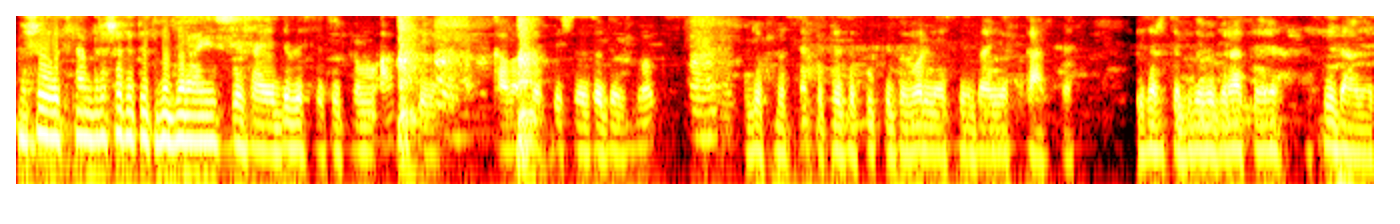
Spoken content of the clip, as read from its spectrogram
Ну що, Олександра, що ти тут вибираєш? Не знаю, я дивлюся тут про акції. Кава класична з один До просеку при закупі довольне снідання з карти. І зараз я буду вибирати сніданок.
